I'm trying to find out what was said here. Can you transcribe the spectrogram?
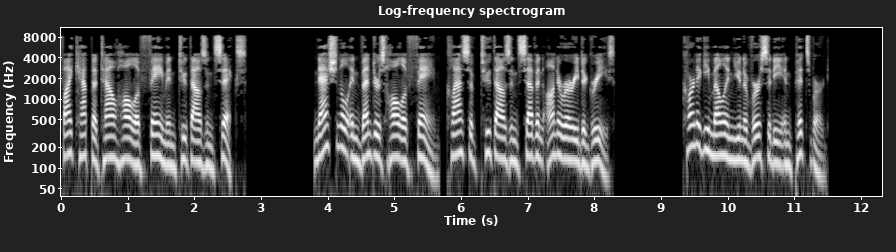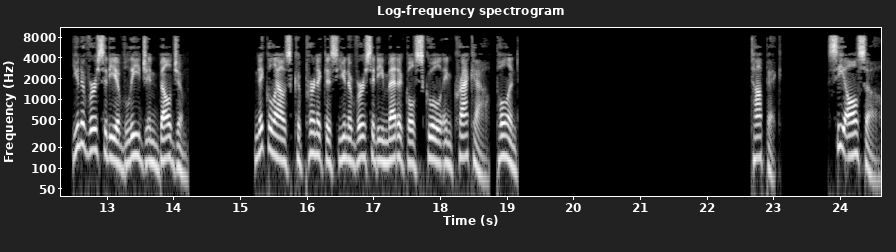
Phi Kappa Tau Hall of Fame in 2006. National Inventors Hall of Fame, Class of 2007 Honorary degrees. Carnegie Mellon University in Pittsburgh. University of Liege in Belgium. Nicolaus Copernicus University Medical School in Kraków, Poland See also.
